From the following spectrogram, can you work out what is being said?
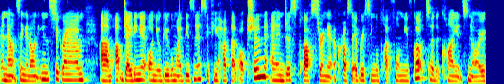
announcing it on Instagram, um, updating it on your Google My Business if you have that option, and just plastering it across every single platform you've got so that clients know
